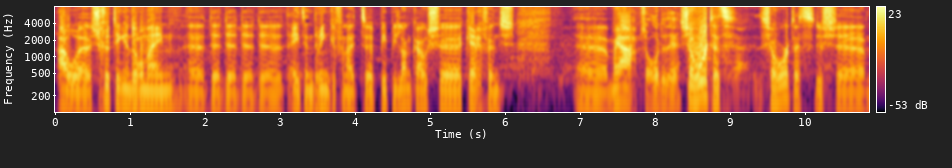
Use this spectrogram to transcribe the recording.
oude schuttingen eromheen. De, de, de, de, het eten en drinken vanuit Pippi Langkous eh, caravans. Eh, maar ja, Zo hoort het, hè? zo hoort het. Ja. Zo hoort het. Dus ehm,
